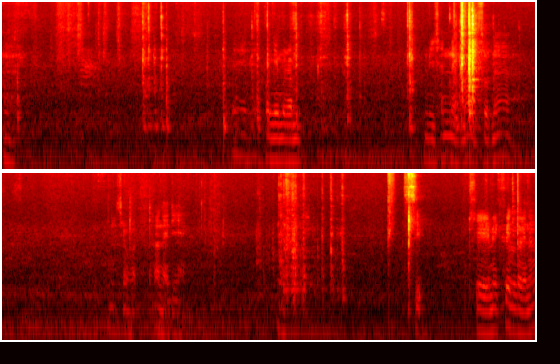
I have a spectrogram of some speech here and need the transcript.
อืมเอ๊ะพวกนี้มัน มีชั้นหนึ่งมากสุดนะนี่จะวัดท่าไหนดีสิบเคไม่ขึ้นเลยนะ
